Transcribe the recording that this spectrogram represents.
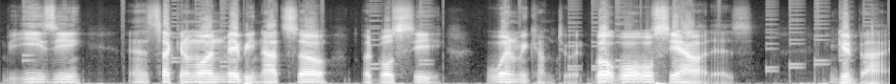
will be easy, and the second one maybe not so, but we'll see when we come to it. We'll, we'll, we'll see how it is. Goodbye.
